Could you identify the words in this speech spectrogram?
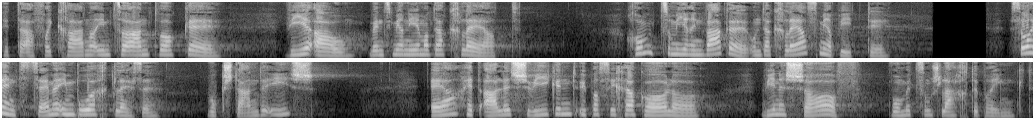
hat der Afrikaner ihm zur Antwort gegeben. Wie auch, wenn es mir niemand erklärt. Komm zu mir in den Wagen und erklär's mir bitte. So haben sie zusammen im Buch gelesen, wo gestanden ist. Er hat alles schweigend über sich ergehen lassen, wie ein Schaf, wo man zum Schlachten bringt.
